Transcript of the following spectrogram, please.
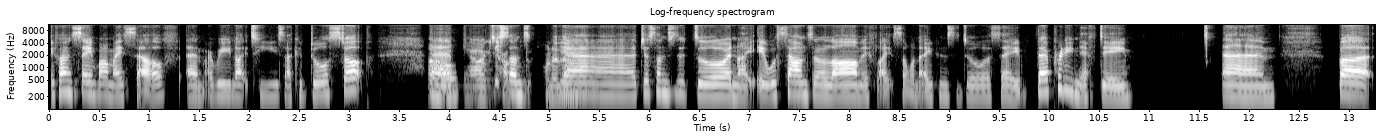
if I'm staying by myself, um, I really like to use like a doorstop. Um, oh, yeah, just under, one of them. yeah, just under the door, and like it will sound an alarm if like someone opens the door. So they're pretty nifty. Um, but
